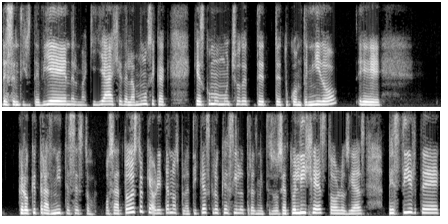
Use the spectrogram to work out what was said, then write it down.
de sentirte bien, del maquillaje, de la música, que es como mucho de, de, de tu contenido, eh, creo que transmites esto. O sea, todo esto que ahorita nos platicas, creo que así lo transmites. O sea, tú eliges todos los días vestirte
